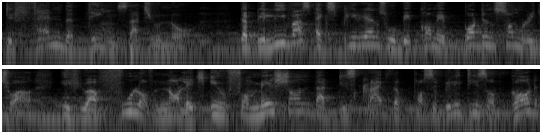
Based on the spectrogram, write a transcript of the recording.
defend the things that you know. The believer's experience will become a burdensome ritual if you are full of knowledge information that describes the possibilities of god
